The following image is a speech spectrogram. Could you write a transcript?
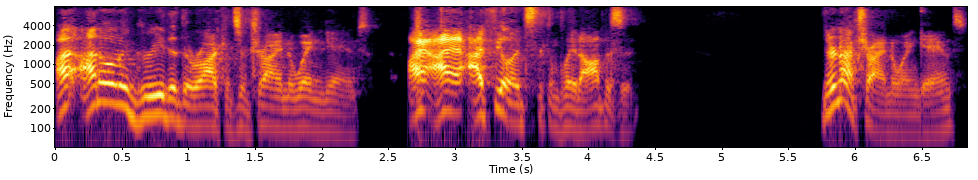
I, I don't agree that the Rockets are trying to win games. I, I, I feel it's the complete opposite. They're not trying to win games.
